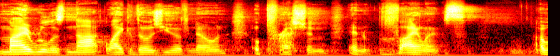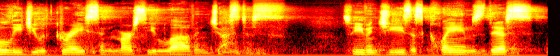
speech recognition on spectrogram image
My rule is not like those you have known, oppression and violence. I will lead you with grace and mercy, love and justice. So even Jesus claims this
